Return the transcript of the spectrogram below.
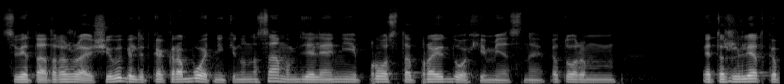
светоотражающие. Выглядят как работники, но на самом деле они просто пройдохи местные, которым эта жилетка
